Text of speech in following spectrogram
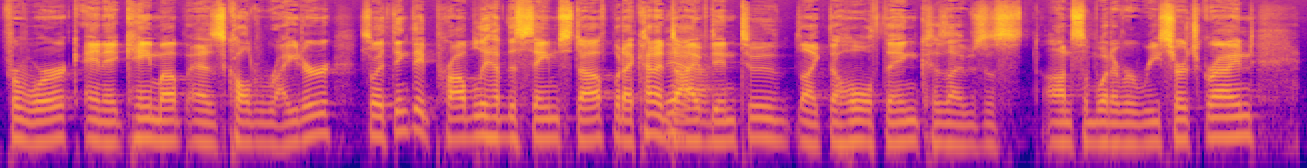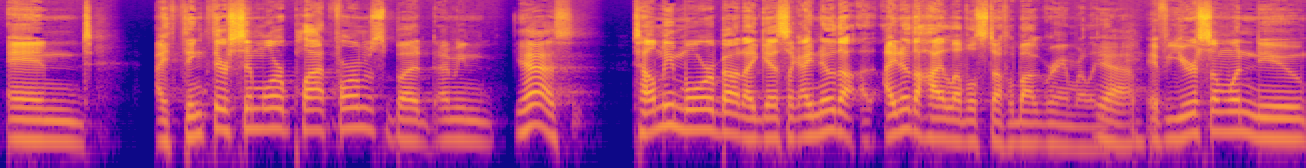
for work and it came up as called Writer. So I think they probably have the same stuff, but I kind of Yeah. dived into like the whole thing because I was just on some whatever research grind. And I think they're similar platforms, but I mean, Yes. tell me more about i guess like i know the i know the high level stuff about grammarly Yeah. if you're someone new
